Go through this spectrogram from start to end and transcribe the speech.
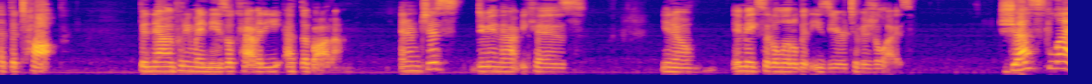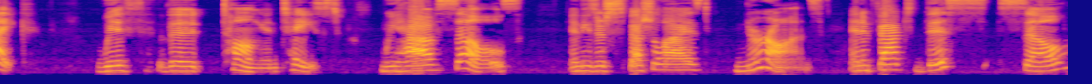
at the top, but now I'm putting my nasal cavity at the bottom. And I'm just doing that because, you know, it makes it a little bit easier to visualize. Just like with the tongue and taste, we have cells, and these are specialized neurons. And in fact, this cell,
